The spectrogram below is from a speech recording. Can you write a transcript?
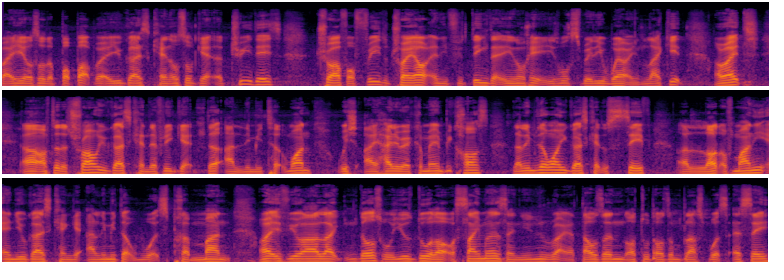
right here also the pop-up where you guys can also get a 3 days trial for free to try out. And if you think that you know hey it works really well and you like it alright uh, after the trial you guys can definitely get the unlimited one which I highly recommend because the unlimited one you guys can to save a lot of money and you guys can get unlimited words per month alright if you are like those who you do a lot of assignments and you write a thousand or two thousand plus words essay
